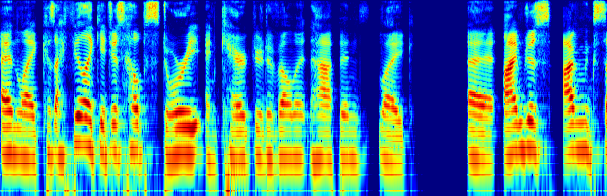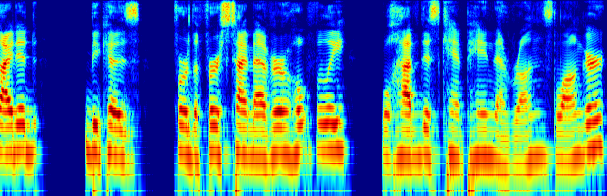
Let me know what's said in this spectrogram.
And like, cause I feel like it just helps story and character development happen. Like, uh, I'm just I'm excited because for the first time ever, hopefully, we'll have this campaign that runs longer,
